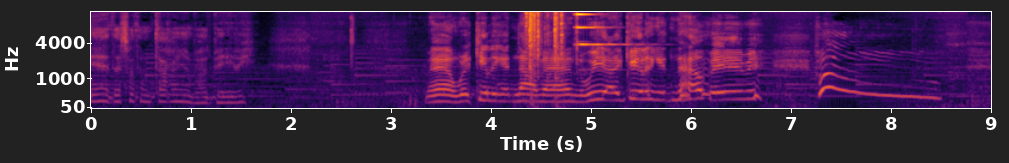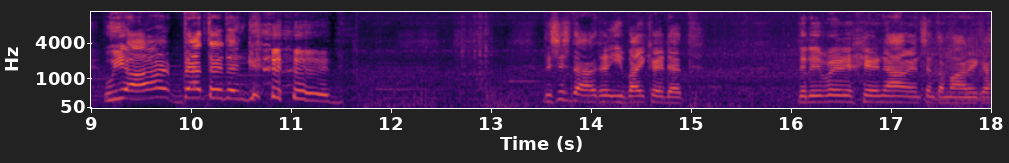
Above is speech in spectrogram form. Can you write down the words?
Yeah, that's what I'm talking about, baby. Man, we're killing it now, man. We are killing it now, baby. Woo! We are better than good. This is the other e-biker that delivered here now in Santa Monica.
